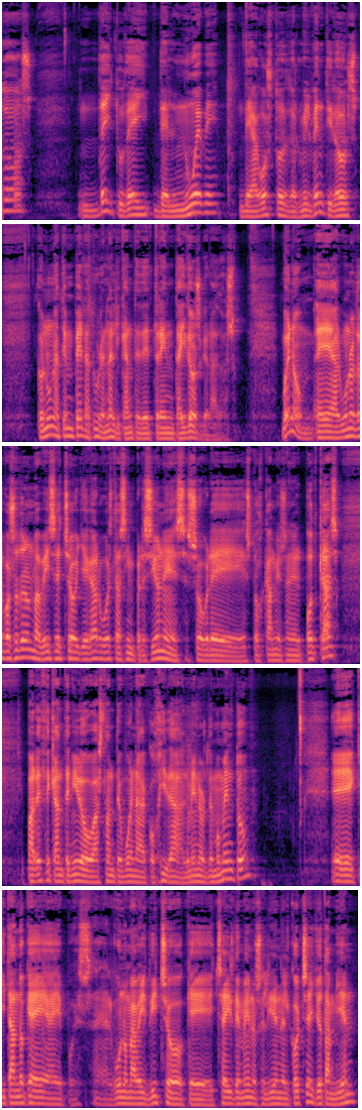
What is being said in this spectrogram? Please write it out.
todos. Day to day del 9 de agosto de 2022 con una temperatura en Alicante de 32 grados. Bueno, eh, algunos de vosotros me habéis hecho llegar vuestras impresiones sobre estos cambios en el podcast. Parece que han tenido bastante buena acogida, al menos de momento. Eh, quitando que, eh, pues, alguno me habéis dicho que echáis de menos el ir en el coche, yo también.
